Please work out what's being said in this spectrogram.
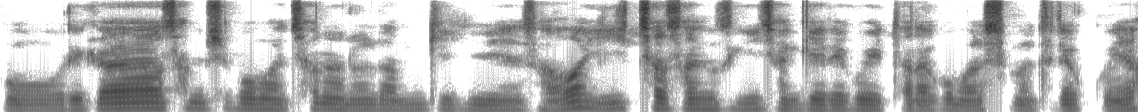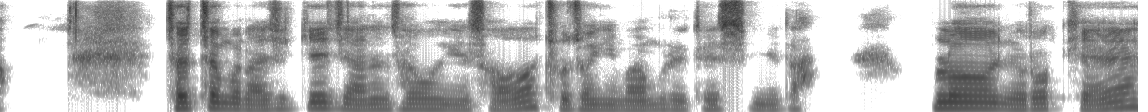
우리가 35만 1천원을 넘기기 위해서 2차 상승이 전개되고 있다라고 말씀을 드렸고요. 저점을 아직 깨지 않은 상황에서 조정이 마무리됐습니다. 물론 이렇게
